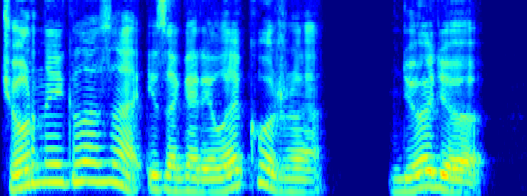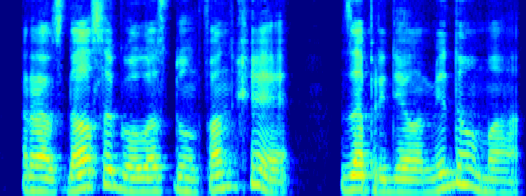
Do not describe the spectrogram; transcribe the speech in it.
черные глаза и загорелая кожа. «Дядя!» – раздался голос Дун Фан Хэ за пределами дома.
